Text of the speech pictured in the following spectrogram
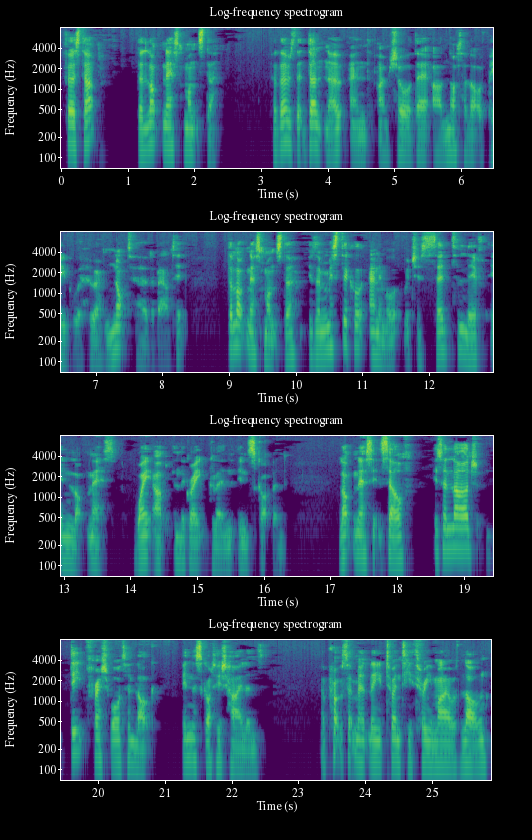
First up, the Loch Ness Monster. For those that don't know, and I'm sure there are not a lot of people who have not heard about it, the Loch Ness Monster is a mystical animal which is said to live in Loch Ness, way up in the Great Glen in Scotland. Loch Ness itself is a large, deep freshwater loch in the Scottish Highlands. Approximately 23 miles long,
